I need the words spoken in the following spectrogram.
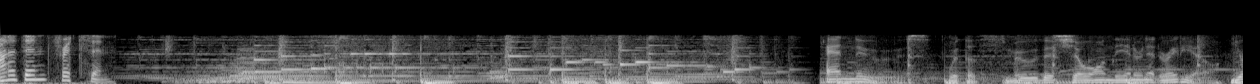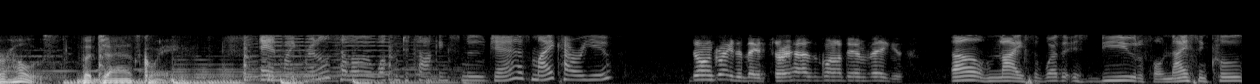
Jonathan Fritzen. and news with the smoothest show on the internet radio. Your host, the Jazz Queen. And Mike Reynolds. Hello and welcome to Talking Smooth Jazz. Mike, how are you? Doing great today, sir. How's it going out there in Vegas? Oh, nice. The weather is beautiful. Nice and cool.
